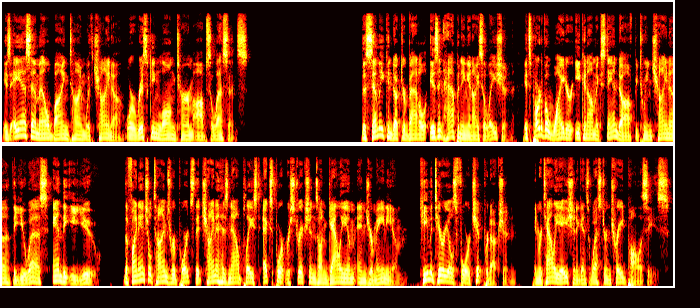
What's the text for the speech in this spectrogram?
Is ASML buying time with China or risking long-term obsolescence? The semiconductor battle isn't happening in isolation. It's part of a wider economic standoff between China, the US, and the EU. The Financial Times reports that China has now placed export restrictions on gallium and germanium, key materials for chip production, in retaliation against Western trade policies.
